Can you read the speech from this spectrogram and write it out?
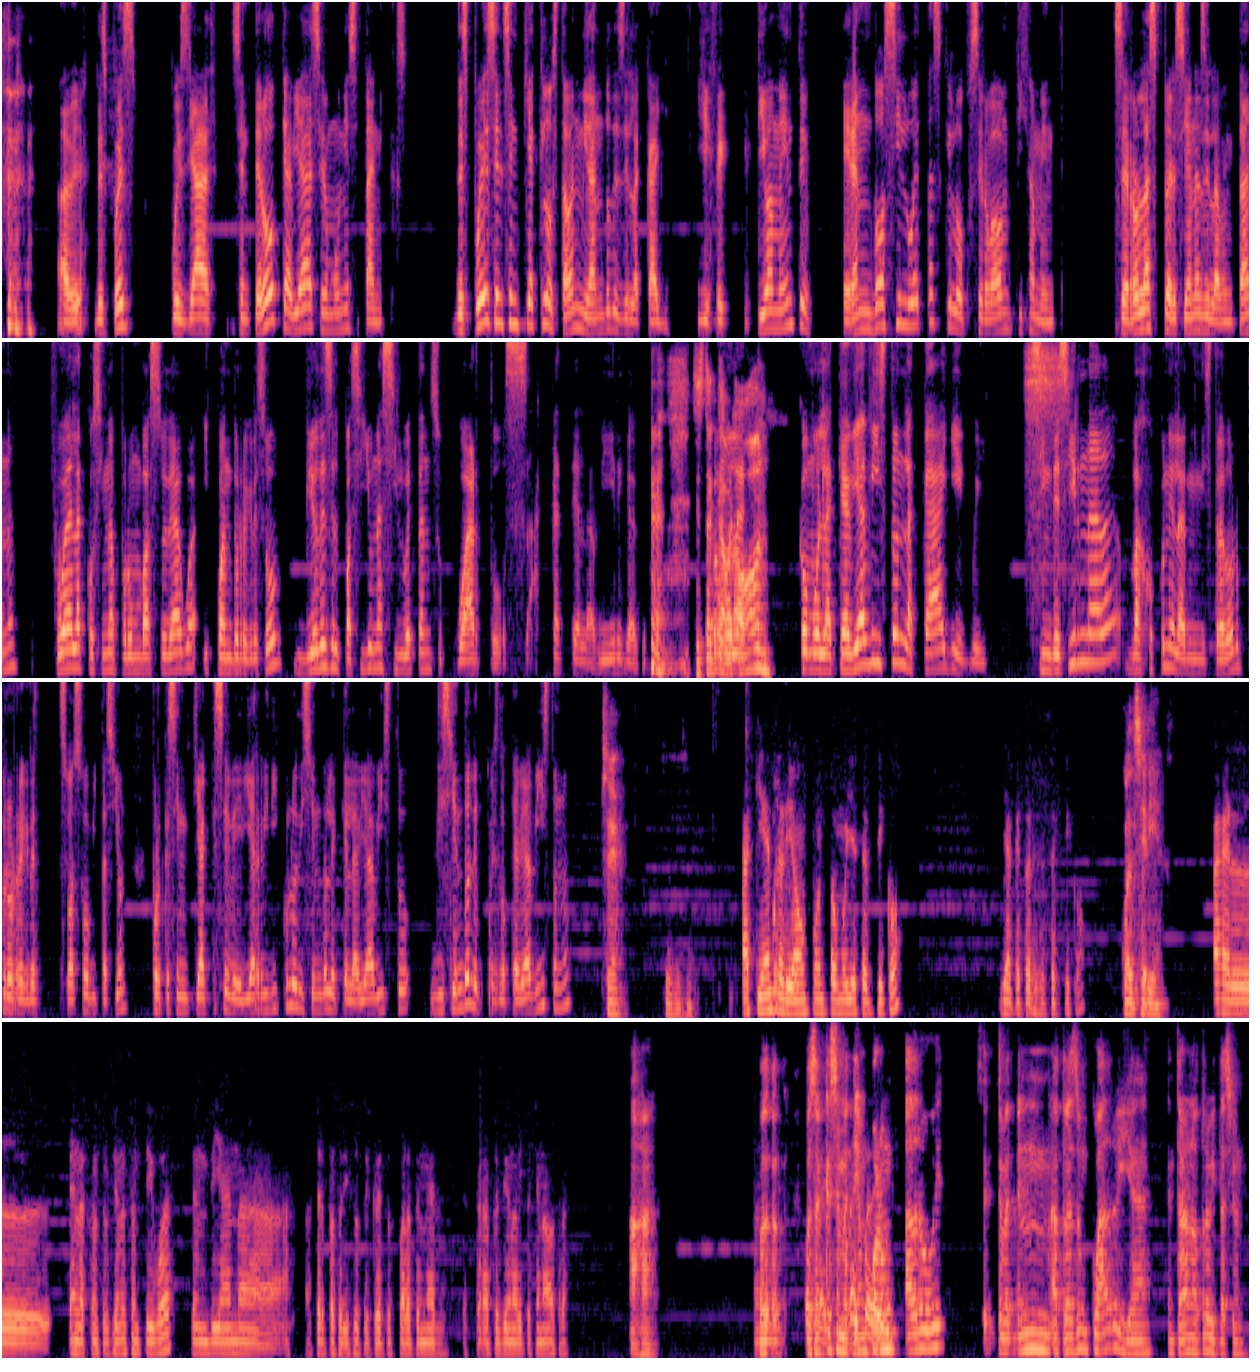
A ver, después, pues ya se enteró que había ceremonias satánicas. Después él sentía que lo estaban mirando desde la calle. Y efectivamente, eran dos siluetas que lo observaban fijamente. Cerró las persianas de la ventana, fue a la cocina por un vaso de agua y cuando regresó, vio desde el pasillo una silueta en su cuarto. Sácate a la virga, güey. Está Como la- cabrón. Como la que había visto en la calle, güey. Sin decir nada, bajó con el administrador, pero regresó a su habitación porque sentía que se vería ridículo diciéndole que le había visto, diciéndole pues lo que había visto, ¿no? Sí. sí, sí, sí. Aquí entraría un punto muy escéptico, ya que tú eres escéptico. ¿Cuál sería? El- en las construcciones antiguas tendían a hacer pasadizos secretos para tener escapes de una habitación a otra. Ajá. O, o sea que se metían por un cuadro, güey. Se, se metían atrás de un cuadro y ya entraron a otra habitación.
